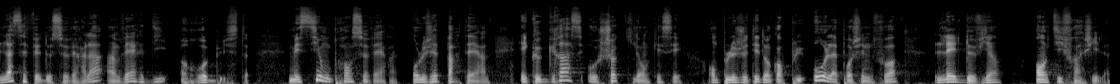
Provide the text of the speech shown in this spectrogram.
là ça fait de ce verre-là un verre dit robuste. Mais si on prend ce verre, on le jette par terre et que grâce au choc qu'il a encaissé, on peut le jeter d'encore plus haut la prochaine fois, là il devient antifragile.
